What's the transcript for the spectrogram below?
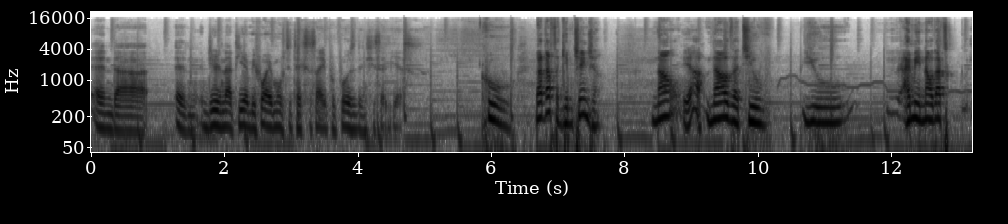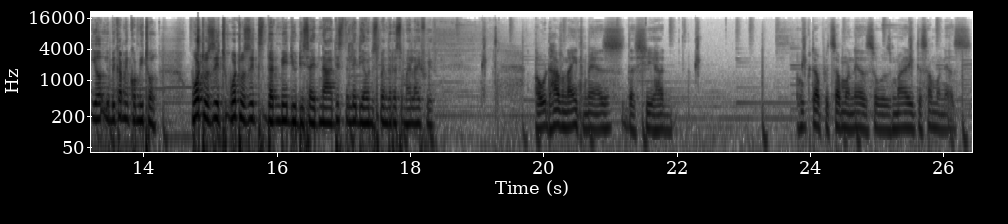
And, uh, and during that year before I moved to Texas, I proposed and she said yes. Cool. That that's a game changer. Now Yeah. now that you you I mean now that's you're, you're becoming committal. What was it what was it that made you decide, nah, this is the lady I want to spend the rest of my life with? I would have nightmares that she had hooked up with someone else or was married to someone else.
